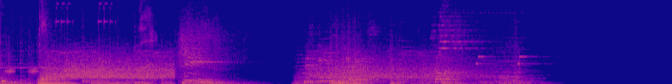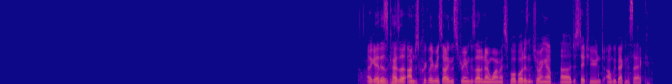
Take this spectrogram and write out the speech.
too. Okay, this is Kaiza. I'm just quickly restarting the stream because I don't know why my scoreboard isn't showing up. Uh, just stay tuned. I'll be back in a sec.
